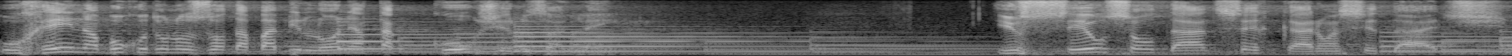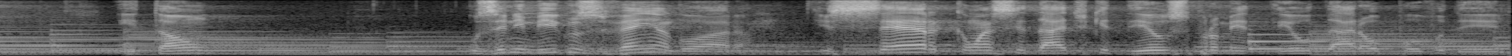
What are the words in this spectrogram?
o rei Nabucodonosor da Babilônia atacou Jerusalém. E os seus soldados cercaram a cidade. Então, os inimigos vêm agora e cercam a cidade que Deus prometeu dar ao povo dele.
